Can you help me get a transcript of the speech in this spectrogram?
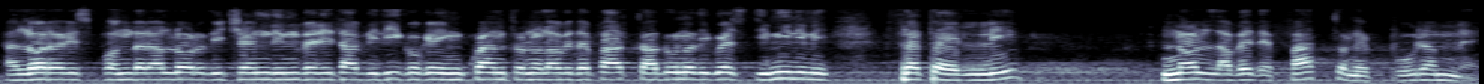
Allora risponderà loro dicendo in verità vi dico che in quanto non l'avete fatto ad uno di questi minimi fratelli, non l'avete fatto neppure a me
